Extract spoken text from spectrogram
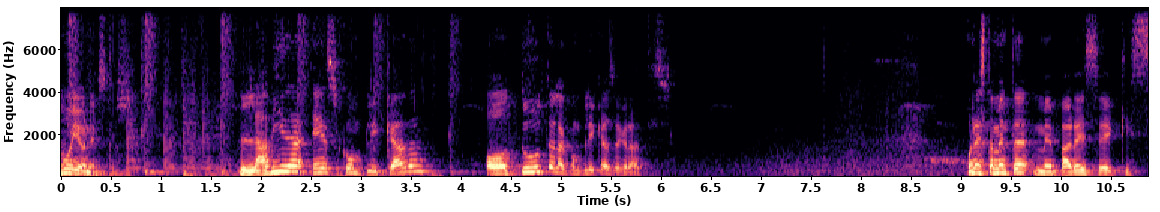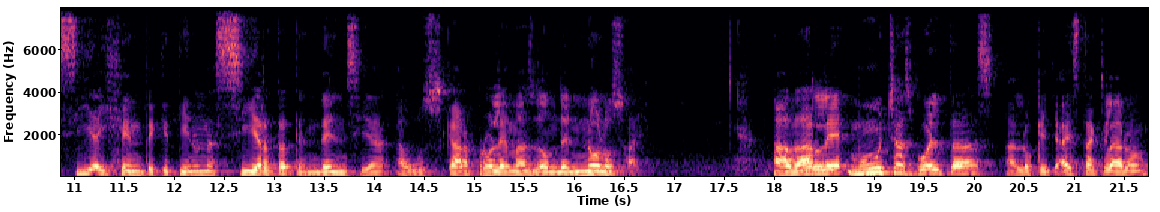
muy honestos. ¿La vida es complicada o tú te la complicas de gratis? Honestamente, me parece que sí hay gente que tiene una cierta tendencia a buscar problemas donde no los hay. A darle muchas vueltas a lo que ya está claro.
